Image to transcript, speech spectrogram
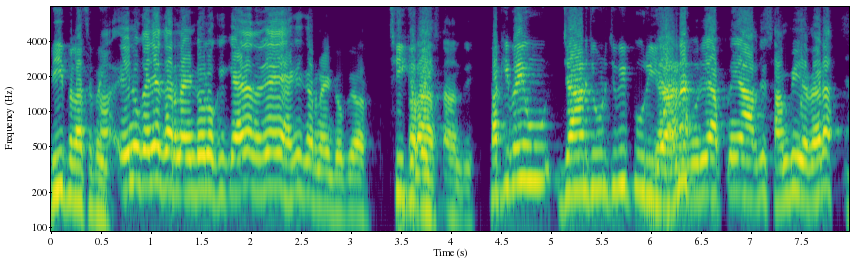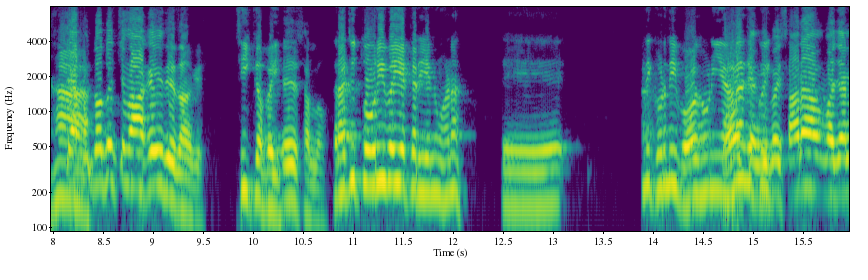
20 ਪਲੱਸ ਬਾਈ। ਹਾਂ, ਇਹਨੂੰ ਕਹਿੰਦੇ ਗਰਨਾਈਂਡੋ ਲੋਕੀ ਕਹਿ ਦਿੰਦੇ ਨੇ ਇਹ ਹੈਗੀ ਗਰਨਾਈਂਡੋ ਪਿਓਰ ਠੀਕ ਬਾਈ। ਰਾਜਸਥਾਨ ਦੀ। ਬਾਕੀ ਬਾਈ ਉਹ ਜਾਣ ਜੂਣ ਚ ਵੀ ਪੂਰੀ ਆ ਹਨਾ? ਪੂਰੀ ਆਪਣੀ ਆਪ ਦੀ ਸਾਂਭੀ ਹੈ ਵੈੜ ਤੇ ਹਾਂ। ਆਪਾਂ ਦੁੱਧ ਚਵਾ ਕੇ ਵੀ ਦੇ ਦਾਂਗੇ। ਠੀਕ ਆ ਬਾਈ। ਇਹ ਸੱਲੋ। ਰਾਜੂ ਤੋਰੀ ਬਾਈ ਕਰੀਏ ਇਹਨੂੰ ਹਨਾ? ਤੇ ਨਹੀਂ ਕੁੜਨੀ ਬਹੁਤ ਹੋਣੀ ਆ ਹਨਾ ਬਹੁਤ ਜੇ ਕੋਈ ਬਈ ਸਾਰਾ ਵਜਨ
